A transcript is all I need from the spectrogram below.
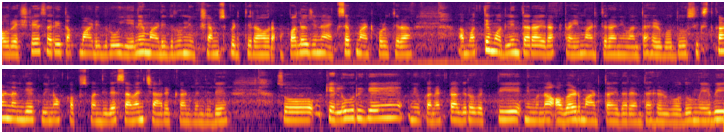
ಅವ್ರು ಎಷ್ಟೇ ಸರಿ ತಪ್ಪು ಮಾಡಿದರು, ಏನೇ ಮಾಡಿದರೂ, ನೀವು ಕ್ಷಮಿಸ್ಬಿಡ್ತೀರಾ, ಅವ್ರ ಅಪಾಲಜಿನ ಆಕ್ಸೆಪ್ಟ್ ಮಾಡ್ಕೊಳ್ತೀರಾ ಮತ್ತೆ ಮೊದಲಿನ ಥರ ಇರೋಕ್ಕೆ ಟ್ರೈ ಮಾಡ್ತೀರಾ ನೀವು ಅಂತ ಹೇಳ್ಬೋದು. ಸಿಕ್ಸ್ತ್ ಕಾರ್ಡ್ ನನಗೆ ಕ್ವೀನ್ ಆಫ್ ಕಪ್ಸ್ ಬಂದಿದೆ ಸೆವೆನ್ ಚಾರೆಟ್ ಕಾರ್ಡ್ ಬಂದಿದೆ. ಸೊ ಕೆಲವರಿಗೆ ನೀವು ಕನೆಕ್ಟ್ ಆಗಿರೋ ವ್ಯಕ್ತಿ ನಿಮ್ಮನ್ನು ಅವಾಯ್ಡ್ ಮಾಡ್ತಾ ಇದ್ದಾರೆ ಅಂತ ಹೇಳ್ಬೋದು. ಮೇ ಬಿ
